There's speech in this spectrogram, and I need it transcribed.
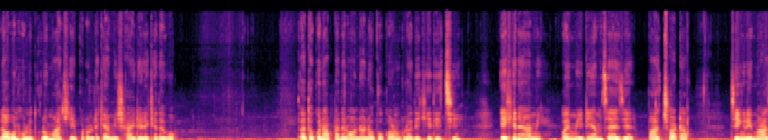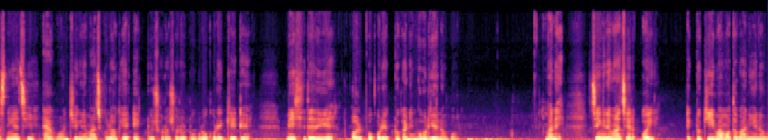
লবণ, হলুদ গুঁড়ো মাখিয়ে পটলটাকে আমি সাইডে রেখে দেব। ততক্ষণ আপনাদের অন্যান্য উপকরণগুলো দেখিয়ে দিচ্ছি। এখানে আমি ওই মিডিয়াম সাইজের পাঁচ, ছটা চিংড়ি মাছ নিয়েছি। এখন চিংড়ি মাছগুলোকে একটু ছোট ছোট টুকরো করে কেটে মিক্সিতে দিয়ে অল্প করে একটুখানি ঘুরিয়ে নেব। মানে চিংড়ি মাছের ওই একটু কিমা মতো বানিয়ে নেব।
